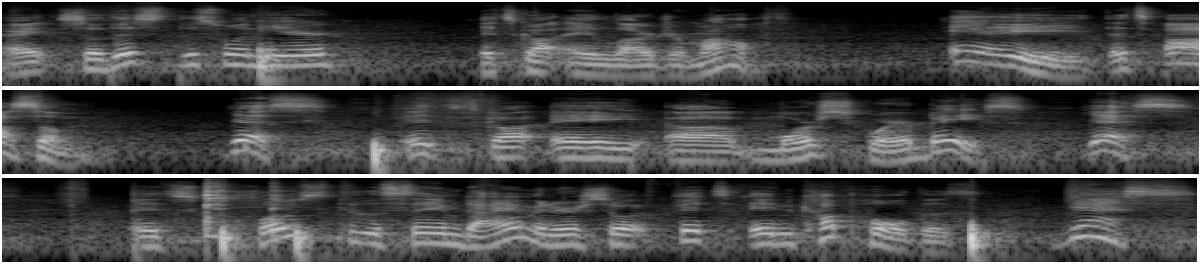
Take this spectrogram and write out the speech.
All right, so this this one here, it's got a larger mouth. Hey, that's awesome. Yes, it's got a uh, more square base. Yes, it's close to the same diameter, so it fits in cup holders. Yes.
